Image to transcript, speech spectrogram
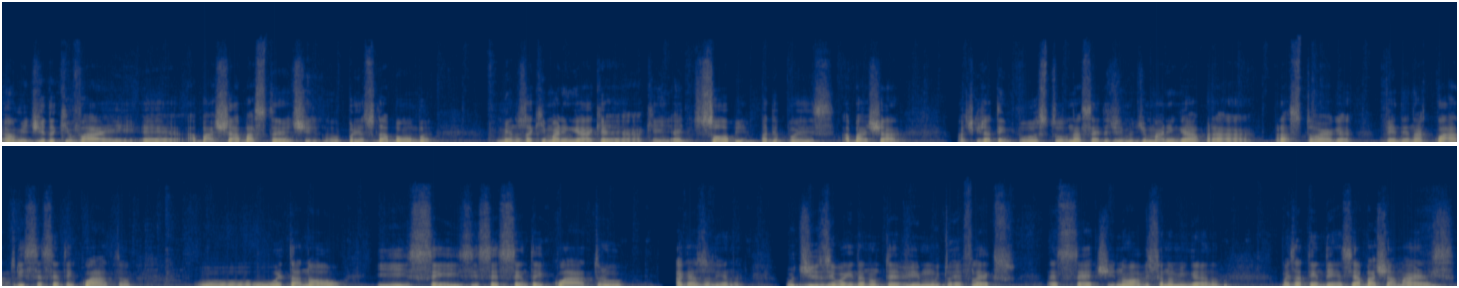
É uma medida que vai é, abaixar bastante o preço da bomba, menos aqui em Maringá, que é, aqui a gente sobe para depois abaixar. Acho que já tem posto na saída de, de Maringá para Astorga, vendendo a R$ 4,64 o, o etanol e R$ 6,64 a gasolina. O diesel ainda não teve muito reflexo, né? 7,9 se eu não me engano, mas a tendência é abaixar mais.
